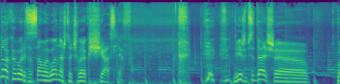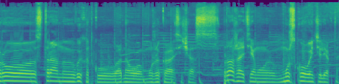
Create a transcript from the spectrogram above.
Ну да, как говорится, самое главное, что человек счастлив. Движемся дальше. Про странную выходку одного мужика сейчас. Продолжая тему мужского интеллекта.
